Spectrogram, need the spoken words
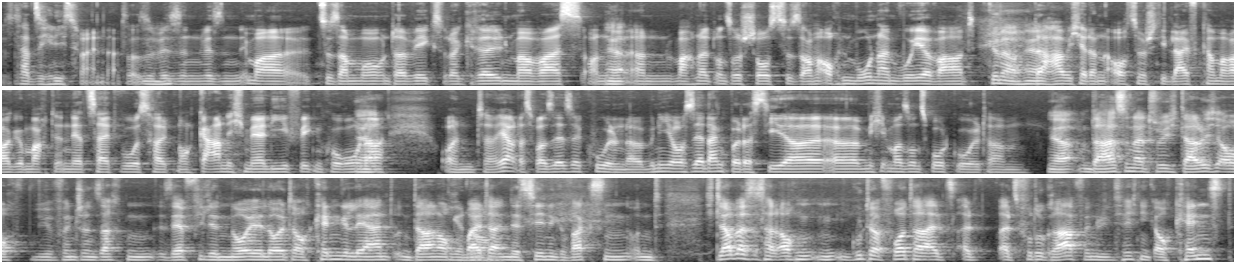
es hat sich nichts verändert. Also Mhm. wir, sind, wir sind immer zusammen unterwegs oder grillen mal was und, Ja. und machen halt unsere Shows zusammen. Auch in Monheim, wo ihr wart. Genau, ja. Da habe ich ja dann auch zum Beispiel die Live-Kamera gemacht in der Zeit, wo es halt noch gar nicht mehr lief wegen Corona. Ja. Und äh, ja, das war sehr, sehr cool. Und da bin ich auch sehr dankbar, dass die da äh, mich immer so ins Boot geholt haben. Ja, und da hast du natürlich dadurch auch, wie wir vorhin schon sagten, sehr viele neue Leute auch kennengelernt und da noch Genau. weiter in der Szene gewachsen. Und ich glaube, das ist halt auch ein, ein guter Vorteil als, als, als Fotograf, wenn du die Technik auch kennst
